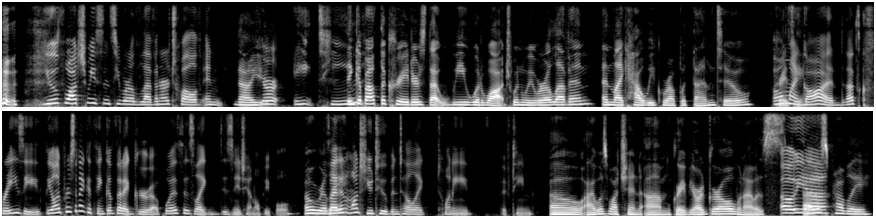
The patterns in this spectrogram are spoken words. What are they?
You've watched me since you were 11 or 12 and Now you you're 18. think about the creators that we would watch when we were 11 and like how we grew up with them too. Oh my god, that's crazy. The only person I could think of that I grew up with is like Disney Channel people. Oh, 'Cause really? I didn't watch YouTube until like 2015. oh, I was watching um Graveyard Girl when I was Oh yeah. I yeah, was probably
